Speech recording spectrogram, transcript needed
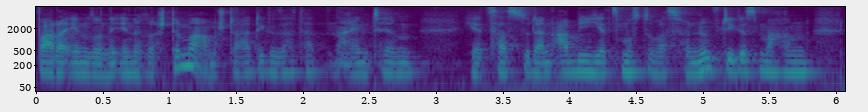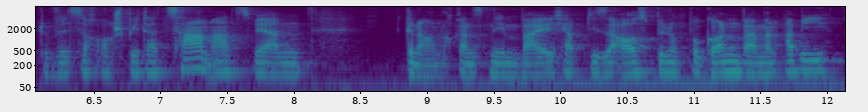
war da eben so eine innere Stimme am Start, die gesagt hat, nein Tim, jetzt hast du dein Abi, jetzt musst du was Vernünftiges machen, du willst doch auch später Zahnarzt werden. Genau, noch ganz nebenbei, ich habe diese Ausbildung begonnen, weil mein Abi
